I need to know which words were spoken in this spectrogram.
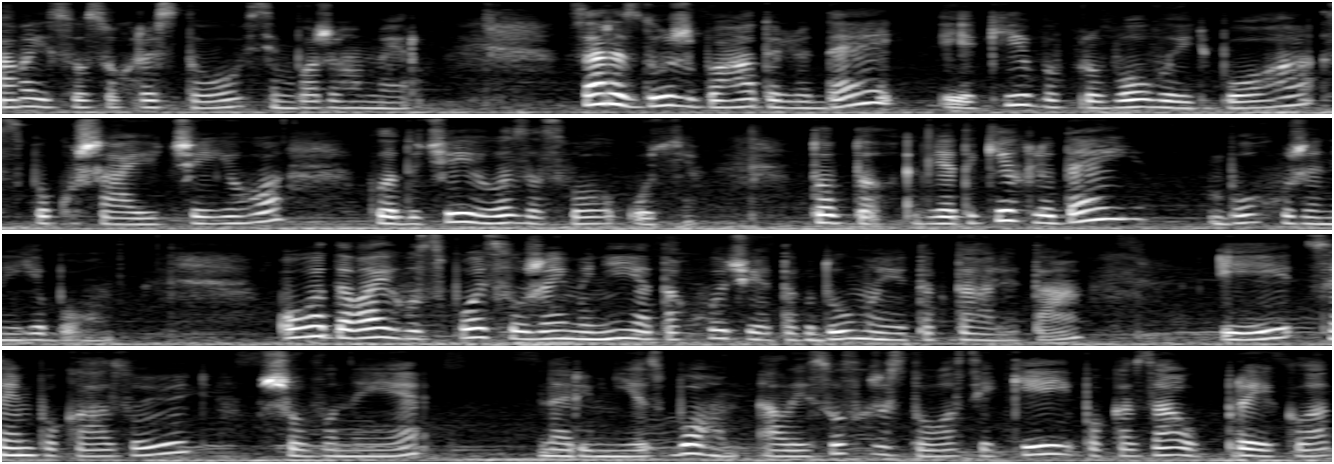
Слава Ісусу Христу, всім Божого миру. Зараз дуже багато людей, які випробовують Бога, спокушаючи Його, кладучи його за свого учня. Тобто для таких людей Бог уже не є Богом. О, давай Господь, служи мені, я так хочу, я так думаю і так далі. Та? І цим показують, що вони на рівні з Богом. Але Ісус Христос, який показав приклад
